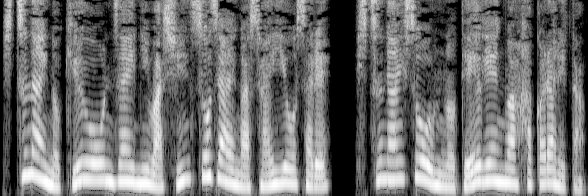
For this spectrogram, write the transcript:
室内の吸音材には新素材が採用され、室内騒音の低減が図られた。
